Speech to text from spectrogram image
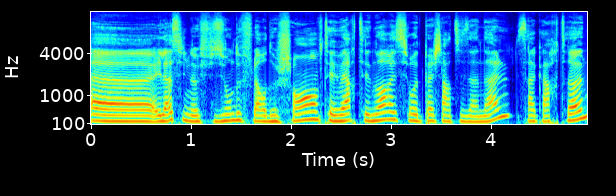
Euh, et là, c'est une fusion de fleurs de chanvre, thé vert, thé noir et sirop de pêche artisanal. Ça cartonne.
